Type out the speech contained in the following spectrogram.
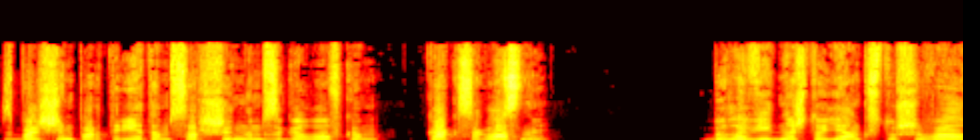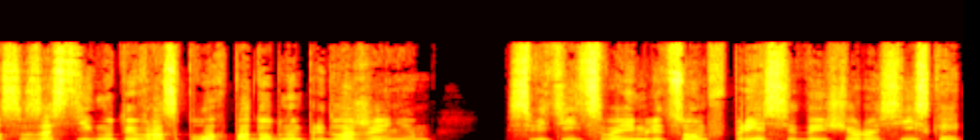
С большим портретом, с аршинным заголовком. Как, согласны? Было видно, что Янг стушевался, застигнутый врасплох подобным предложением. Светить своим лицом в прессе, да еще российской,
